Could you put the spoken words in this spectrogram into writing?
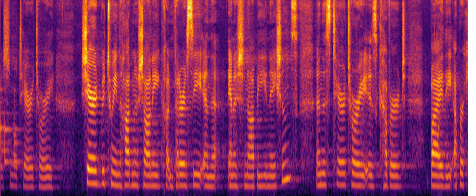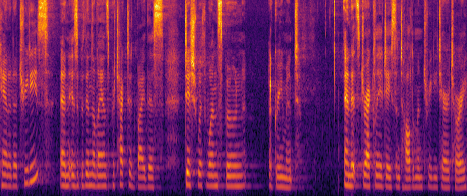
traditional territory shared between the Haudenosaunee Confederacy and the Anishinaabe Nations. And this territory is covered by the Upper Canada Treaties and is within the lands protected by this dish with one spoon agreement and it's directly adjacent to Haldimand Treaty territory.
